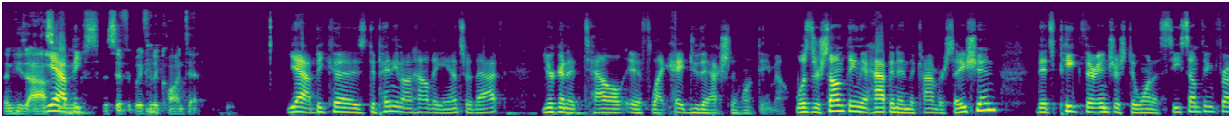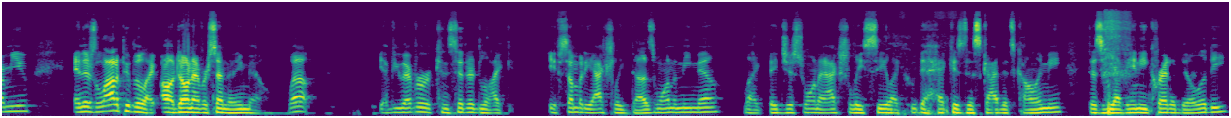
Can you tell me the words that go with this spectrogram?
Then he's asking yeah, be- specifically for the content. Yeah, because depending on how they answer that, you're going to tell if, like, hey, do they actually want the email? Was there something that happened in the conversation that's piqued their interest to want to see something from you? And there's a lot of people like, oh, don't ever send an email. Well, have you ever considered, like, if somebody actually does want an email, like they just want to actually see like who the heck is this guy that's calling me does he have any credibility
